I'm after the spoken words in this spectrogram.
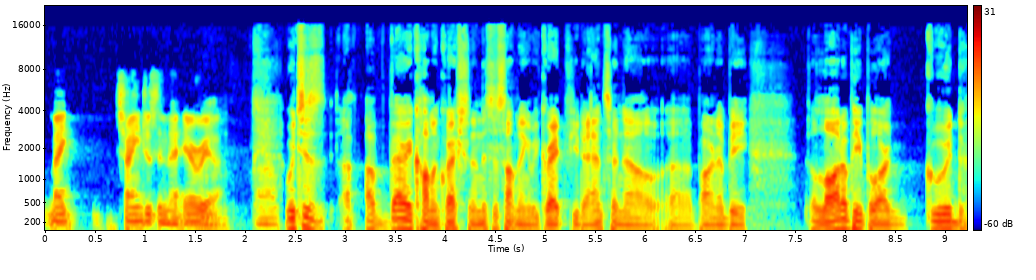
make changes in that area. Mm. Which is a, a, very common question, and this is something that would be great for you to answer now, uh, Barnaby. A lot of people are good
